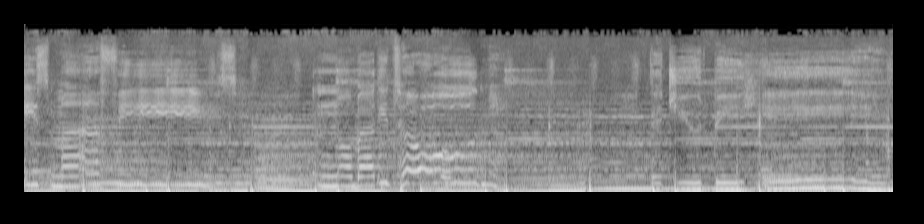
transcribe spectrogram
Face my fears. Nobody told me that you'd be here.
